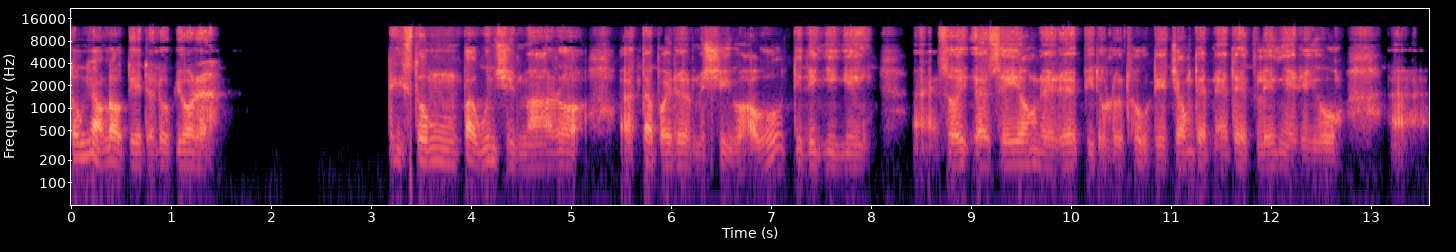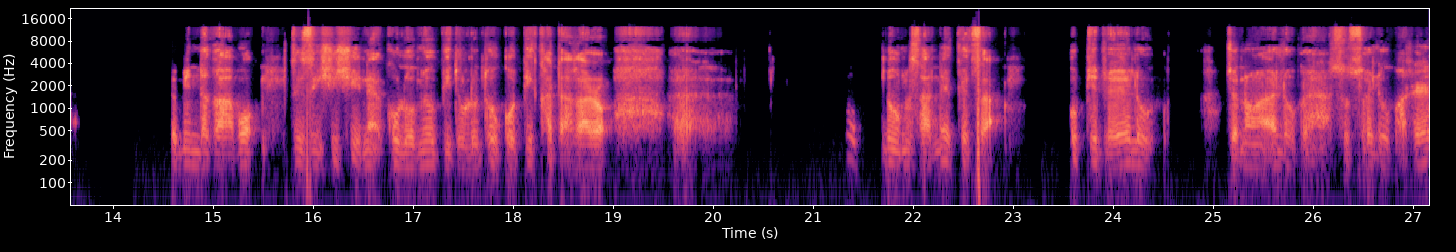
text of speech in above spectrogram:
၃ယောက်လောက်တည်တယ်လို့ပြောတယ်ဒီ စတုံးပတ်ဝန်းကျင်မှာတော့အဲတပ်ပွဲတွေမရှိပါဘူးတည်တည်ငြိမ်ငြိမ်အဲဆိုအဲဈေးရောင်းနေတဲ့ပြည်သူလူထုတွေကြောင်းတဲ့နေတဲ့ကလေးငယ်တွေကိုအဲမင်းတကာပေါ့ဒီစီရှိရှိနဲ့ကိုလိုမျိုးပြည်သူလူထုကိုပြစ်ခတ်တာကတော့အဲလူမဆန်တဲ့ကိစ္စကိုဖြစ်တယ်လို့ကျွန်တော်အဲ့လိုပဲဆွဆွဲလိုပါတယ်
